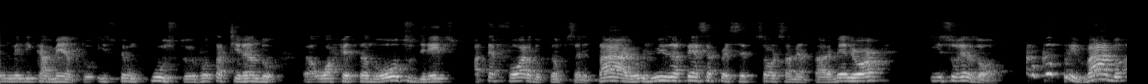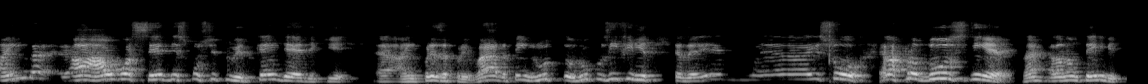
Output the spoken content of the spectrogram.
um medicamento, isso tem um custo, eu vou estar tirando ou afetando outros direitos, até fora do campo sanitário, o juiz já tem essa percepção orçamentária melhor e isso resolve. No campo privado, ainda há algo a ser desconstituído, que é a ideia de que a empresa privada tem lucros infinitos. Quer dizer, eh, isso, ela produz dinheiro, né? ela não tem limite.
